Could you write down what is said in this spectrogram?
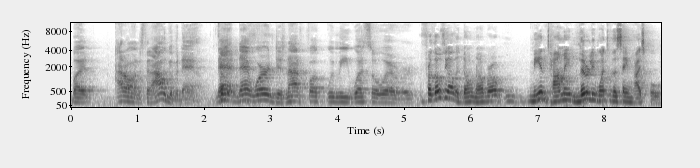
But I don't understand. I don't give a damn. That that word does not fuck with me whatsoever. For those of y'all that don't know, bro, me and Tommy literally went to the same high school.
